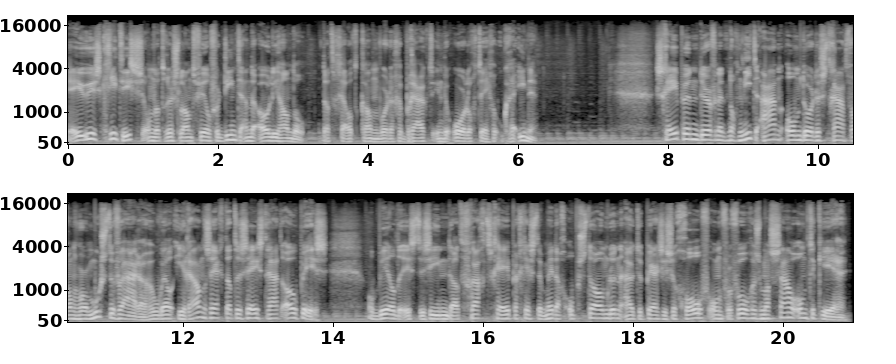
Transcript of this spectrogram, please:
De EU is kritisch omdat Rusland veel verdient aan de oliehandel. Dat geld kan worden gebruikt in de oorlog tegen Oekraïne. Schepen durven het nog niet aan om door de straat van Hormuz te varen... hoewel Iran zegt dat de zeestraat open is. Op beelden is te zien dat vrachtschepen gistermiddag opstoomden uit de Perzische Golf... om vervolgens massaal om te keren.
